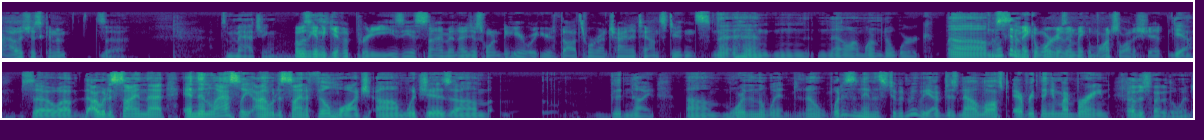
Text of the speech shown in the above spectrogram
I was just gonna. It's, uh, It's a matching. I was going to give a pretty easy assignment. I just wanted to hear what your thoughts were on Chinatown students. No, I want them to work. Um, I was so- going to make them work. I was going to make them watch a lot of shit. Yeah. So uh, I would assign that, and then lastly, I would assign a film watch, um, which is um, Good Night. Um, More than the wind. No, what is the name of the stupid movie? I've just now lost everything in my brain. Other side of the wind.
